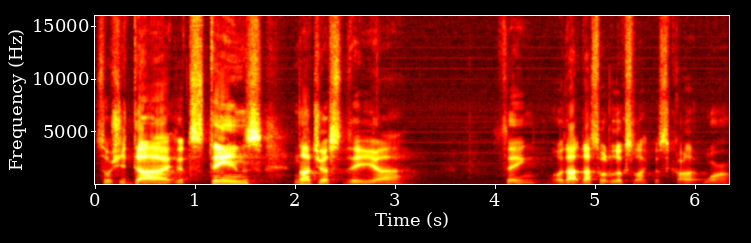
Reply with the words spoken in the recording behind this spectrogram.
So she dies. It stains not just the uh, thing, well, that, that's what it looks like, the scarlet worm.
